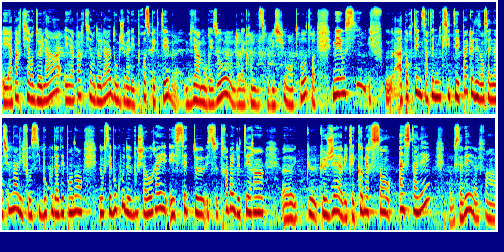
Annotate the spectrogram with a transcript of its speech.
Et, à partir de là, et à partir de là, donc je vais aller prospecter bon, via mon réseau de la grande distribution entre autres, mais aussi il faut euh, apporter une certaine mixité, pas que des enseignes nationales. Il faut aussi beaucoup d'indépendants. Donc c'est beaucoup de bouche à oreille et cette, ce travail de terrain que, que j'ai avec les commerçants installés, vous savez, enfin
